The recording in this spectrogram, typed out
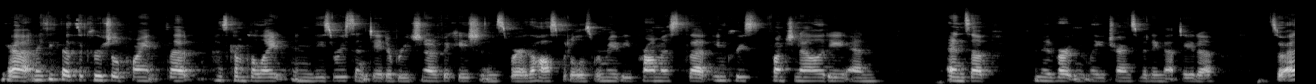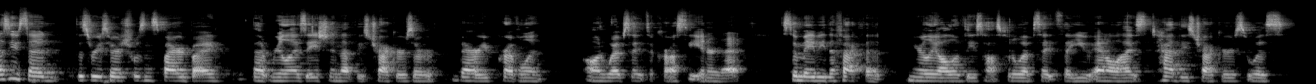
Yeah, and I think that's a crucial point that has come to light in these recent data breach notifications where the hospitals were maybe promised that increased functionality and ends up inadvertently transmitting that data. So, as you said, this research was inspired by that realization that these trackers are very prevalent on websites across the internet. So, maybe the fact that nearly all of these hospital websites that you analyzed had these trackers was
